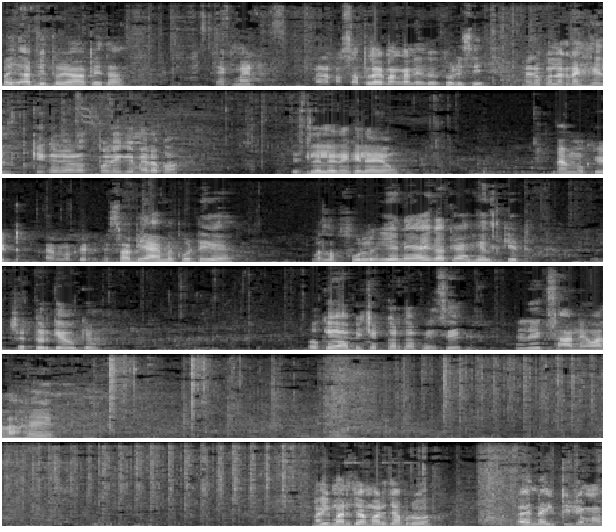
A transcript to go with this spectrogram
भाई, अभी तो यहाँ पे था। एक मिनट। मेरे को सप्लाई मंगाने दो थोड़ी सी। मेरे को लग रहा है हेल्थ की ज़रूरत पड़ेगी मेरे को। इसलिए लेने के लिए आया हूँ। एमओ किट एमओ किट सभी एमओ किट ही है। मतलब फुल ये नहीं आएगा क्या? हेल्थ किट चेक करके आओ क्या? ओके अभी चेक करता फिर से। रिक्स आने वाला है। भाई मर जा मर जा ब्रो अरे नहीं तुझे मार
